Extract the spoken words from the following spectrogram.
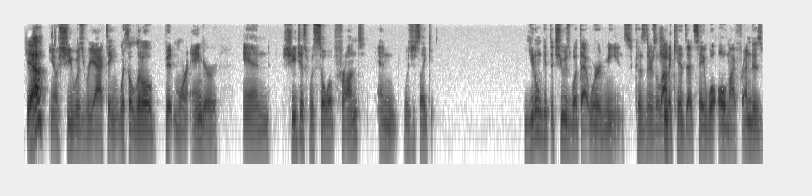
yeah you know she was reacting with a little bit more anger and she just was so upfront and was just like, you don't get to choose what that word means because there's a lot of kids that say, "Well, oh, my friend is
